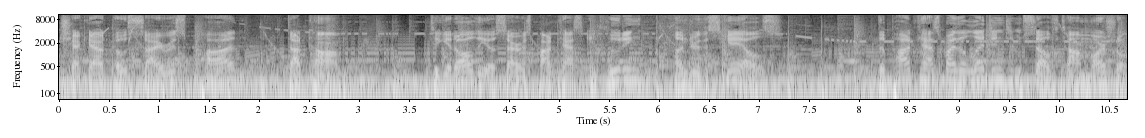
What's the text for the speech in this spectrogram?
Check out osirispod.com to get all the Osiris podcasts, including Under the Scales, the podcast by the legend himself, Tom Marshall.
